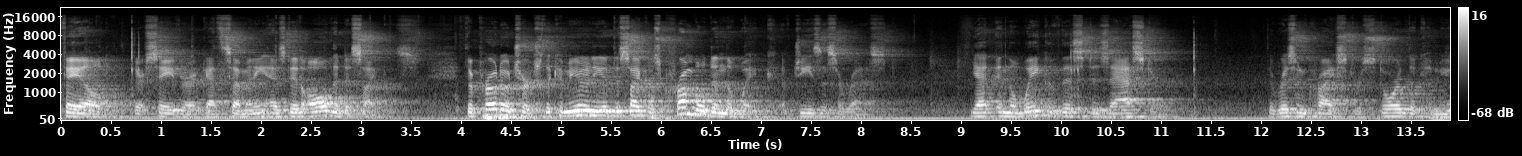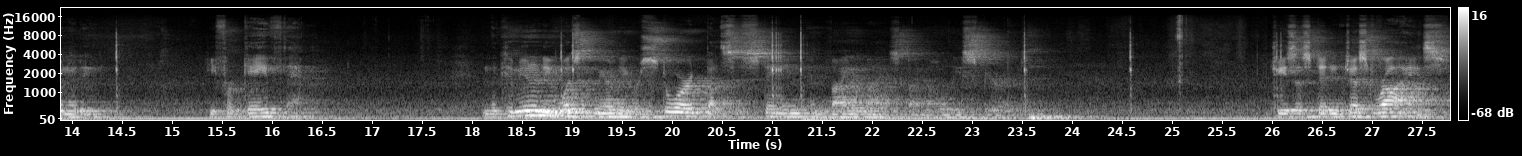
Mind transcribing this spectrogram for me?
failed their Savior at Gethsemane, as did all the disciples. The proto church, the community of disciples, crumbled in the wake of Jesus' arrest. Yet, in the wake of this disaster, the risen Christ restored the community He forgave them. And the community wasn't merely restored, but sustained and vitalized by the Holy Spirit. Jesus didn't just rise,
